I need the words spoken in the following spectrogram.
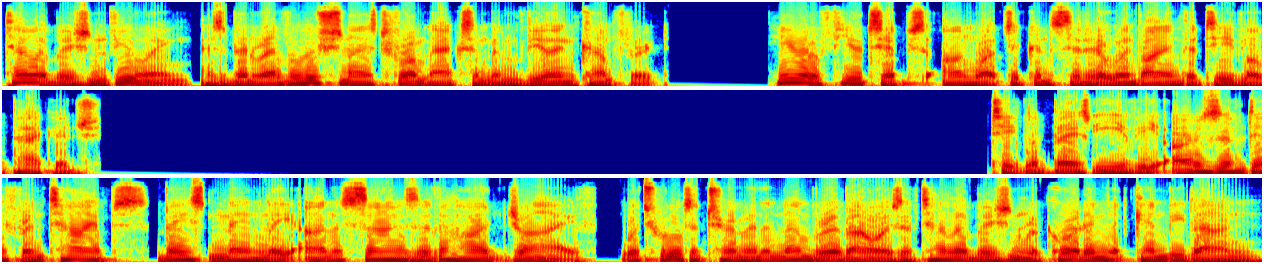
television viewing has been revolutionized for maximum viewing comfort. Here are a few tips on what to consider when buying the TiVo package. TiVo-based DVRs of different types based mainly on the size of the hard drive, which will determine the number of hours of television recording that can be done.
